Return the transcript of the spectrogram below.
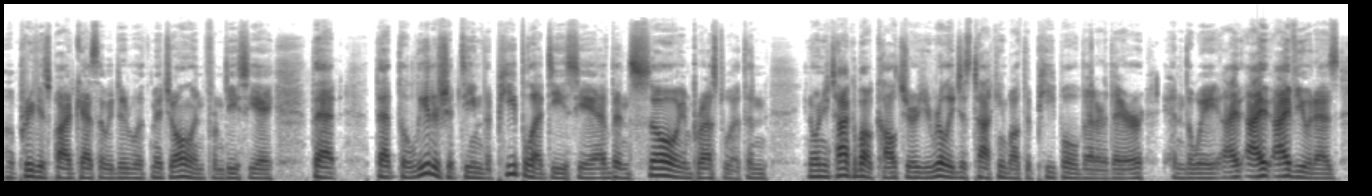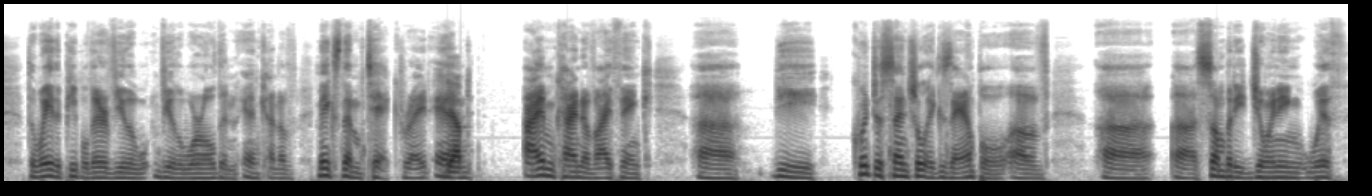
a previous podcast that we did with Mitch Olin from DCA that that the leadership team, the people at DCA, I've been so impressed with, and you know, when you talk about culture, you're really just talking about the people that are there and the way I, I, I view it as the way the people there view the view the world and, and kind of makes them tick, right? And yep. I'm kind of, I think, uh, the quintessential example of uh, uh, somebody joining with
